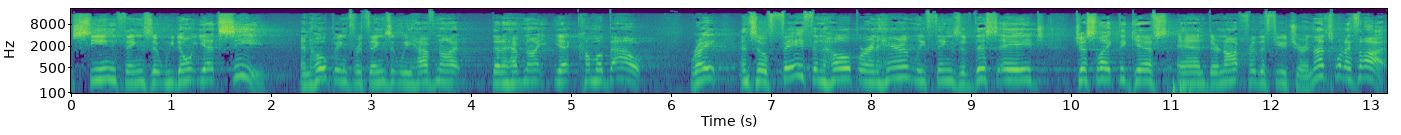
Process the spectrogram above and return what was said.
seeing things that we don't yet see and hoping for things that we have not that have not yet come about, right? And so faith and hope are inherently things of this age, just like the gifts, and they're not for the future. And that's what I thought.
